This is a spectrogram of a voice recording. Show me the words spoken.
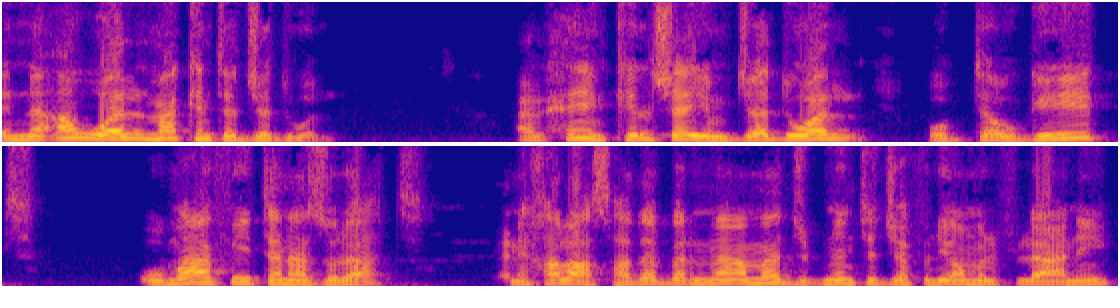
إن أول ما كنت اجدول الحين كل شيء مجدول وبتوقيت وما في تنازلات. يعني خلاص هذا البرنامج بننتجه في اليوم الفلاني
